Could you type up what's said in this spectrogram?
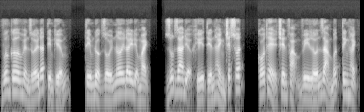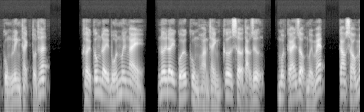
Vương cơ huyền dưới đất tìm kiếm, tìm được rồi nơi đây địa mạch, rút ra địa khí tiến hành chiết xuất, có thể trên phạm vi lớn giảm bớt tinh hạch cùng linh thạch tổn thất. Khởi công đầy bốn mươi ngày, nơi đây cuối cùng hoàn thành cơ sở tạo dựng, một cái rộng 10 m cao sáu m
